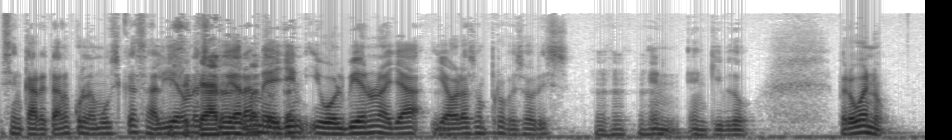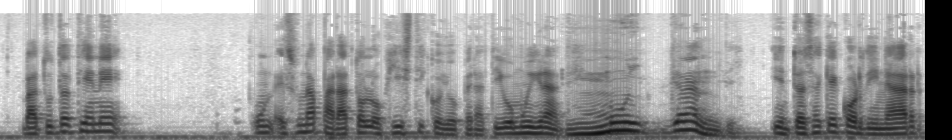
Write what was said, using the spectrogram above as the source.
se encarretaron con la música, salieron a estudiar a Medellín y volvieron allá y ahora son profesores en, en Quibdó. Pero bueno, Batuta tiene un, es un aparato logístico y operativo muy grande. Muy grande. Y entonces hay que coordinar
